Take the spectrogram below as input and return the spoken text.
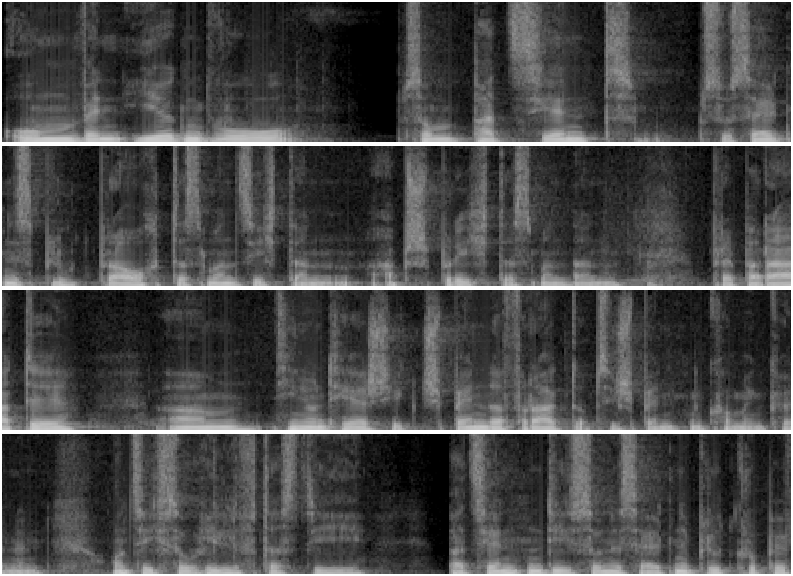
um, wenn irgendwo so ein Patient so seltenes Blut braucht, dass man sich dann abspricht, dass man dann Präparate ähm, hin und her schickt, Spender fragt, ob sie spenden kommen können und sich so hilft, dass die Patienten, die so eine seltene Blutgruppe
